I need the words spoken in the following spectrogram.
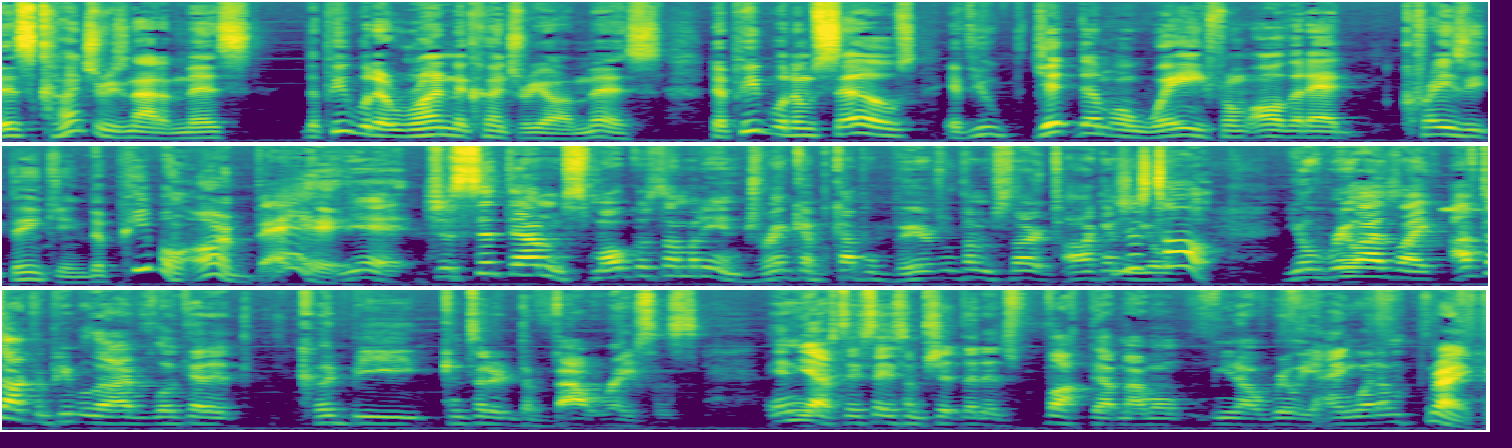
this country is not a mess. The people that run the country are a mess. The people themselves, if you get them away from all of that crazy thinking, the people aren't bad. Yeah, just sit down and smoke with somebody and drink a couple beers with them, and start talking. Just you'll, talk. You'll realize, like, I've talked to people that I've looked at it could be considered devout racists. And yes, they say some shit that is fucked up, and I won't, you know, really hang with them. Right.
